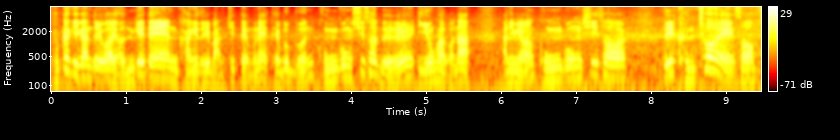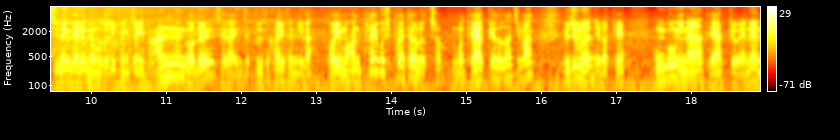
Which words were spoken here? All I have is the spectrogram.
국가기관들과 연계된 강의들이 많기 때문에 대부분 공공시설들을 이용하거나 아니면 공공시설 들 근처에서 진행되는 경우들이 굉장히 많은 거를 제가 이제 분석하게 됩니다. 거의 뭐 한 8, 90%가 그렇죠. 뭐 대학교에서도 하지만 요즘은 이렇게 공공이나 대학교에는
